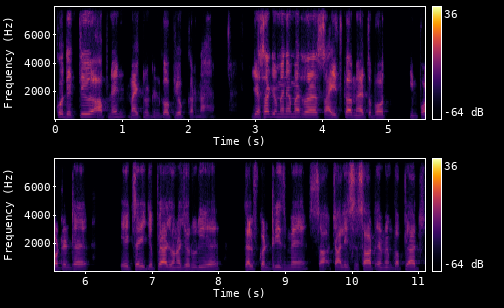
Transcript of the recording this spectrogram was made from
को देखते हुए आपने माइक्रोट्रिन का उपयोग करना है। जैसा कि मैंने मतलब साइज़ कम है तो बहुत इंपॉर्टेंट है। एक सही के प्याज होना ज़रूरी है। गल्फ कंट्रीज़ में चालीस से साठ एम का प्याज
